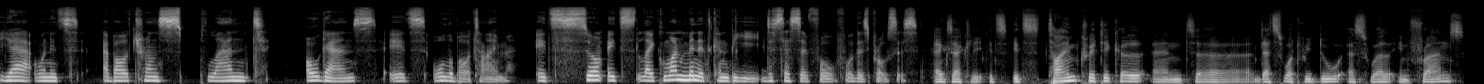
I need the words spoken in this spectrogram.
yeah, when it's about transplant organs, it's all about time. It's so, it's like one minute can be decisive for, for this process. Exactly. It's it's time critical, and uh, that's what we do as well in France.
